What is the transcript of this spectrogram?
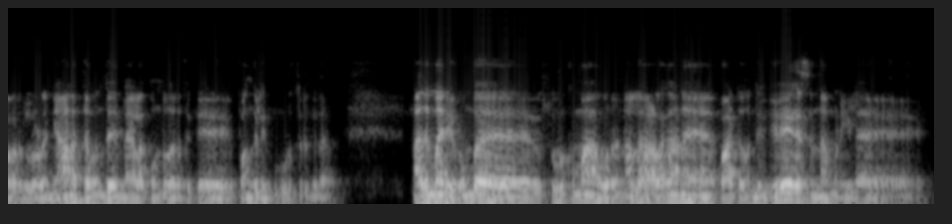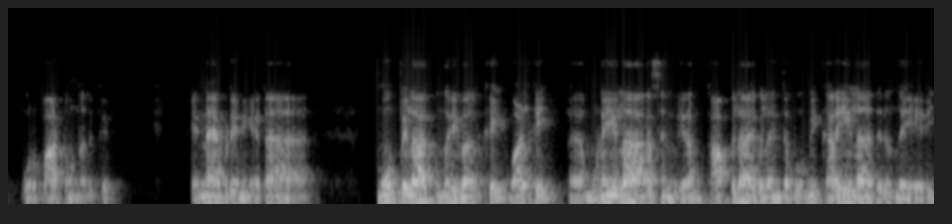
அவர்களோட ஞானத்தை வந்து மேலே கொண்டு வரதுக்கு பங்களிப்பு குடுத்திருக்கிறார். அது மாதிரி ரொம்ப சுருக்கமாக ஒரு நல்ல அழகான பாட்டு வந்து விவேக சிந்தாமணியில் ஒரு பாட்டு ஒன்று இருக்குது என்ன அப்படின்னு கேட்டால் "மூப்பிலா குமரி வாழ்க்கை வாழ்க்கை முனையிலா அரசன் வீரம் காப்பிலா விளைந்த பூமி கரையிலாதிருந்த ஏரி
